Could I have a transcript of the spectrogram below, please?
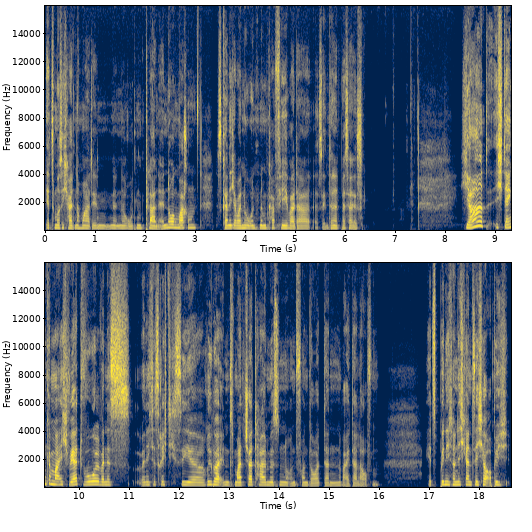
jetzt muss ich halt nochmal eine Routenplanänderung machen. Das kann ich aber nur unten im Café, weil da das Internet besser ist. Ja, ich denke mal, ich werde wohl, wenn es, wenn ich das richtig sehe, rüber ins Matcha-Tal müssen und von dort dann weiterlaufen. Jetzt bin ich noch nicht ganz sicher, ob ich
